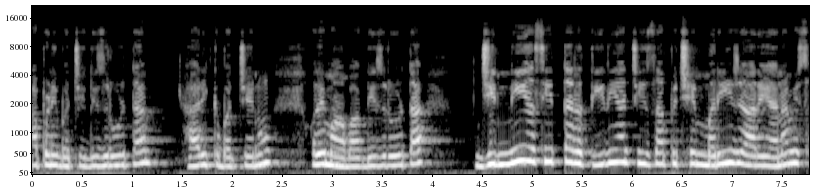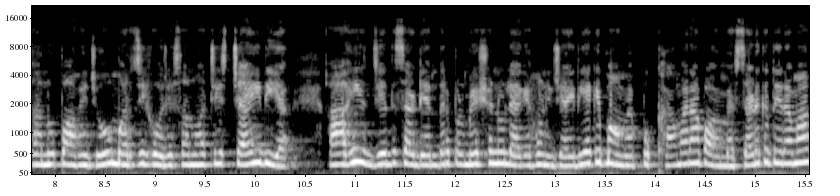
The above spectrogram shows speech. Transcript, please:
ਆਪਣੇ ਬੱਚੇ ਦੀ ਜ਼ਰੂਰਤ ਆ, ਹਰ ਇੱਕ ਬੱਚੇ ਨੂੰ ਉਹਦੇ ਮਾਪੇ ਦੀ ਜ਼ਰੂਰਤ ਆ। ਜਿੰਨੀ ਅਸੀਂ ਧਰਤੀ ਦੀਆਂ ਚੀਜ਼ਾਂ ਪਿੱਛੇ ਮਰੀ ਜਾ ਰਹੇ ਆ ਨਾ, ਵੀ ਸਾਨੂੰ ਭਾਵੇਂ ਜੋ ਮਰਜ਼ੀ ਹੋ ਜੇ, ਸਾਨੂੰ ਆ ਚੀਜ਼ ਚਾਹੀਦੀ ਆ। ਆਹੀ ਜਿੱਦ ਸਾਡੇ ਅੰਦਰ ਪਰਮੇਸ਼ਰ ਨੂੰ ਲੈ ਕੇ ਹੋਣੀ ਚਾਹੀਦੀ ਆ ਕਿ ਭਾਵੇਂ ਮੈਂ ਭੁੱਖਾ ਮਰਾਂ, ਭਾਵੇਂ ਮੈਂ ਸੜਕ ਤੇ ਰਵਾਂ,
